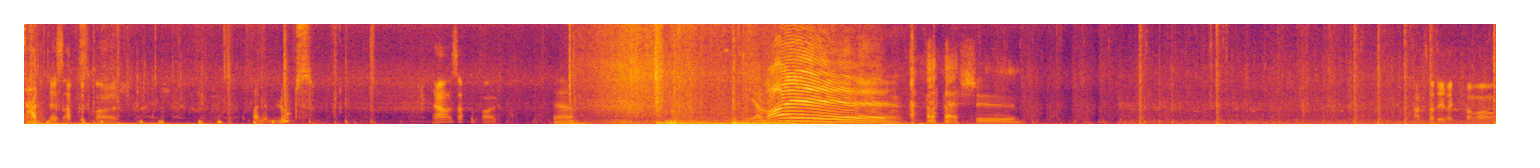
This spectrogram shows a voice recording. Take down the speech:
Der hat Der ist abgeprallt. an einem Lux. Ja, ist abgeprallt. Ja. Jawoll! Schön. Panzer direkt voraus.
